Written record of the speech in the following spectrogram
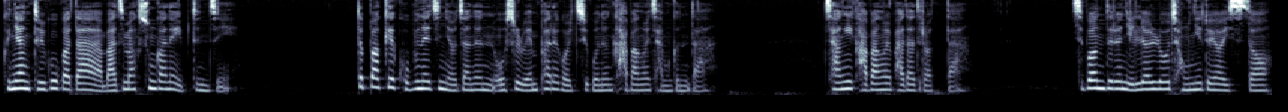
그냥 들고 가다 마지막 순간에 입든지. 뜻밖의 고분해진 여자는 옷을 왼팔에 걸치고는 가방을 잠근다. 장이 가방을 받아들었다. 집원들은 일렬로 정리되어 있어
